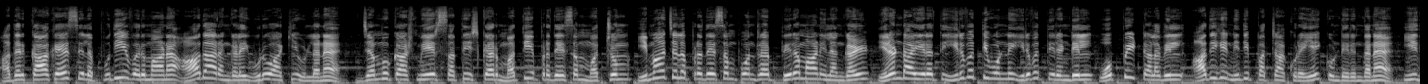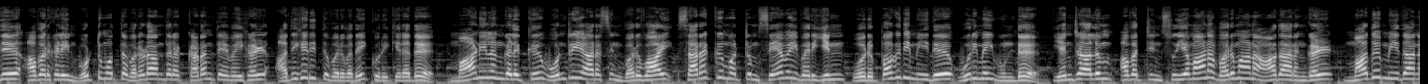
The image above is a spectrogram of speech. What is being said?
அதற்காக சில புதிய வருமான ஆதாரங்களை உருவாக்கியுள்ளன. ஜம்மு காஷ்மீர் சத்தீஸ்கர் மத்திய பிரதேசம் மற்றும் இமாச்சல பிரதேசம் போன்ற பிற மாநிலங்கள் இரண்டாயிரத்தி இருபத்தி ஒன்னு இருபத்தி இரண்டில் ஒப்பீட்டளவில் அதிக நிதி பற்றாக்குறையை கொண்டிருந்தன. இது அவர்களின் ஒட்டுமொத்த வருடாந்திர கடன் தேவைகள் அதிகரித்து வருவதை குறிக்கிறது. மாநிலங்களுக்கு ஒன்றிய அரசின் வருவாய் சரக்கு மற்றும் சேவை வரியின் ஒரு பகுதி மீது உரிமை உண்டு. என்றாலும் அவற்றின் சுயமான வருமான ஆதாரங்கள் மது மீதான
